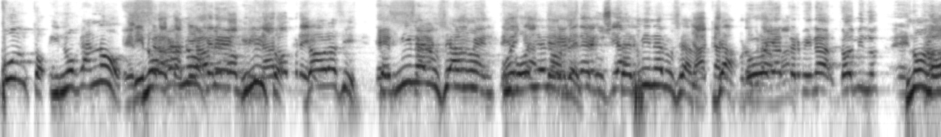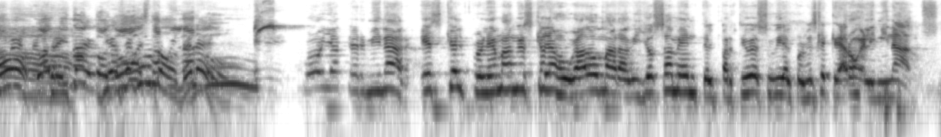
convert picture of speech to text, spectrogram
Punto. Y no ganó. Sí, no ganó. Y listo. Ya ahora sí. Termina Luciano y voy en orden. termine Luciano. Ya, Ya. Voy a terminar. Dos minutos. Eh, No, no, Dos 30, minutos, 10 no, está segundos. dele. largo. Voy a terminar. Es que el problema no es que haya jugado maravillosamente el partido de su vida, el problema es que quedaron eliminados.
